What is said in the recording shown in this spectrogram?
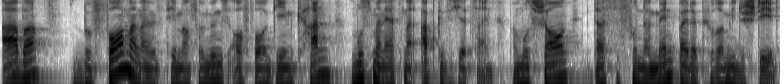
aber bevor man an das Thema Vermögensaufbau gehen kann, muss man erstmal abgesichert sein. Man muss schauen, dass das Fundament bei der Pyramide steht.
